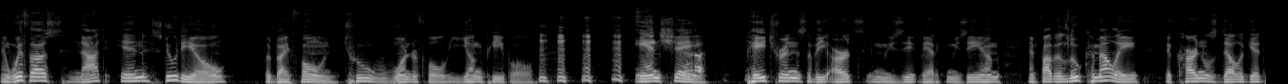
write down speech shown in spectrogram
And with us, not in studio, but by phone, two wonderful young people, Anne Shea, yeah. patrons of the arts in the Vatican Museum, and Father Lou Cameli, the Cardinal's delegate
